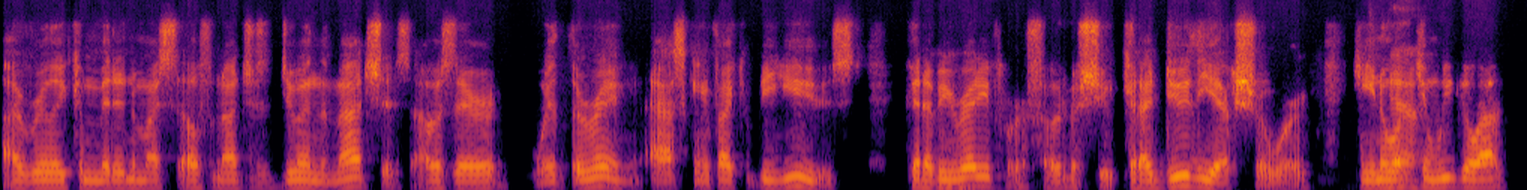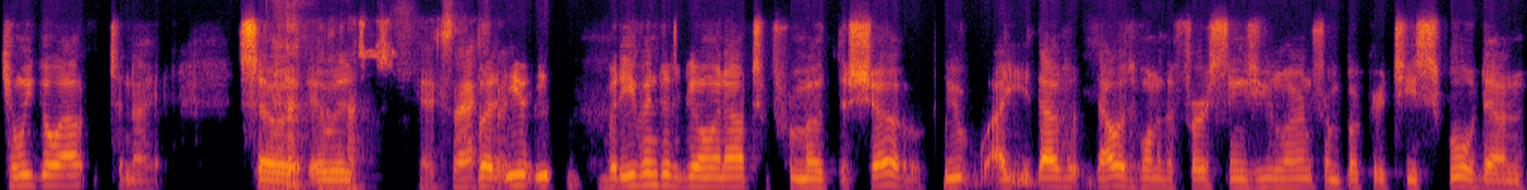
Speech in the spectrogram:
I really committed to myself, not just doing the matches. I was there with the ring, asking if I could be used. Could I be mm-hmm. ready for a photo shoot? Could I do the extra work? You know yeah. what? Can we go out? Can we go out tonight? So it was exactly. But but even just going out to promote the show, we I, that that was one of the first things you learned from Booker T school down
